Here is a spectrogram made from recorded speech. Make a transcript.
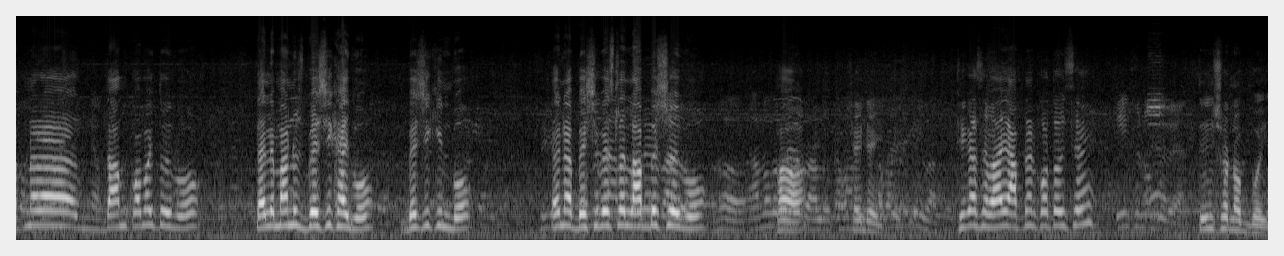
আপনারা দাম কমাইতে হইব। তাহলে মানুষ বেশি খাইবো, বেশি কিনবো, তাই না? বেশি বেচলে লাভ বেশি হইব। হ্যাঁ সেইটাই। ঠিক আছে ভাই, আপনার কত হয়েছে তিনশো নব্বই।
